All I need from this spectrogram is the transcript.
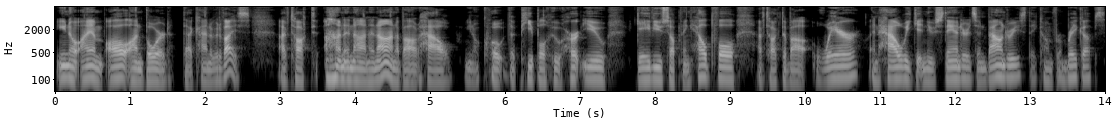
you know I am all on board that kind of advice. I've talked on and on and on about how, you know, quote, the people who hurt you gave you something helpful. I've talked about where and how we get new standards and boundaries. They come from breakups.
